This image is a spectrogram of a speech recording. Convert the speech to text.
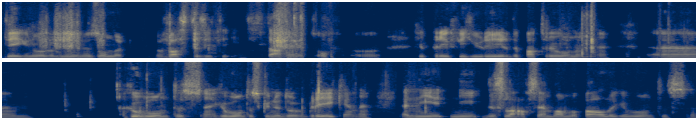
tegenovernemen zonder vast te zitten in starheid of uh, geprefigureerde patronen. Hè. Uh, gewoontes. Hè. Gewoontes kunnen doorbreken hè. en niet, niet de slaaf zijn van bepaalde gewoontes. Hè.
